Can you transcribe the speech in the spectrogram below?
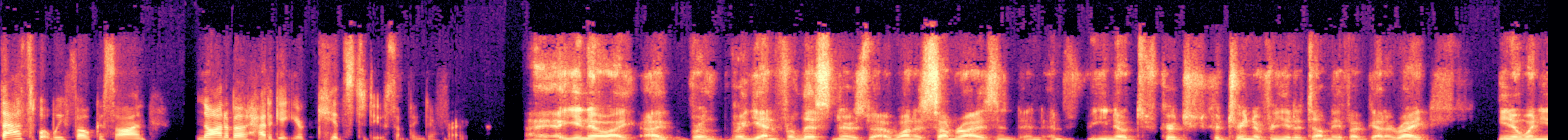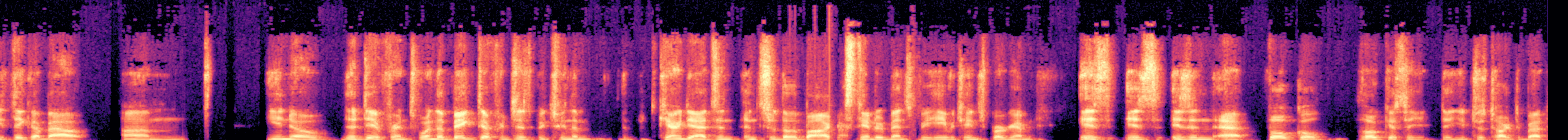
That's what we focus on, not about how to get your kids to do something different. I, you know, I, I, for, again, for listeners, I want to summarize and, and, and, you know, Katreena, for you to tell me if I've got it right. You know, when you think about um, you know the difference one of the big differences between the caring dads and, and so the bog standard men's behavior change program is is is in that focal focus that you, that you just talked about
